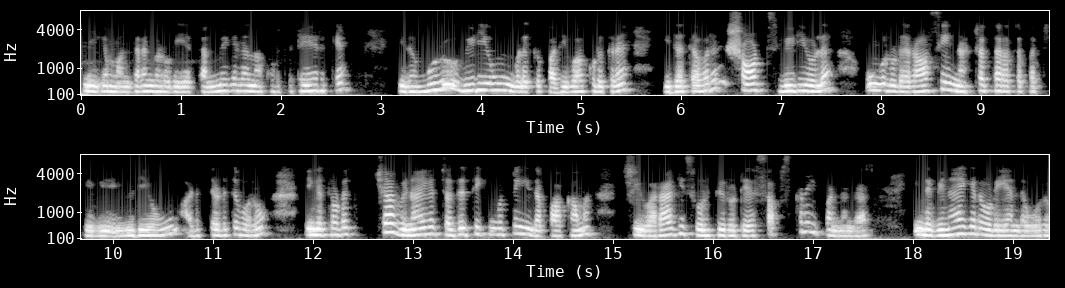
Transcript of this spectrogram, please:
நீங்கள் மந்திரங்களுடைய தன்மைகளை நான் கொடுத்துட்டே இருக்கேன். இதை முழு வீடியோவும் உங்களுக்கு பதிவாக கொடுக்குறேன். இதை தவிர ஷார்ட்ஸ் வீடியோவில் உங்களோட ராசி நட்சத்திரத்தை பற்றிய வீடியோவும் அடுத்தடுத்து வரும். நீங்கள் தொடர்ச்சியாக விநாயகர் சதுர்த்திக்கு மட்டும் இதை பார்க்காம ஸ்ரீ வராகி சொல் சப்ஸ்கிரைப் பண்ணுங்கள் இந்த விநாயகருடைய அந்த ஒரு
